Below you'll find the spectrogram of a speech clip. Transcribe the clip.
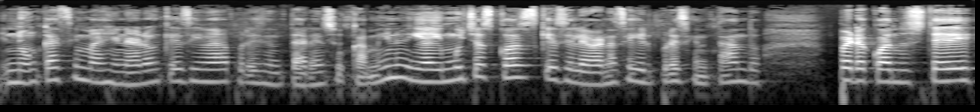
Nunca se imaginaron que se iba a presentar en su camino y hay muchas cosas que se le van a seguir presentando, pero cuando usted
